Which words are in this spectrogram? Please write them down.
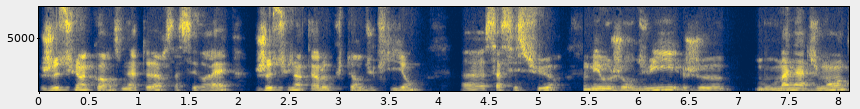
je suis un coordinateur, ça c'est vrai, je suis l'interlocuteur du client, euh, ça c'est sûr. Mais aujourd'hui, je, mon management,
